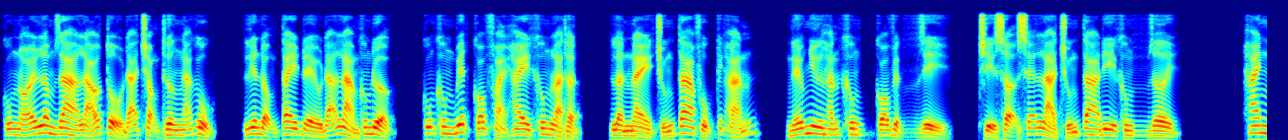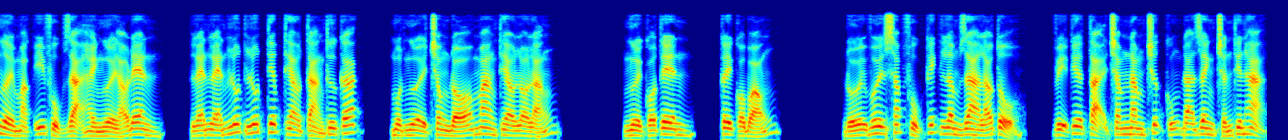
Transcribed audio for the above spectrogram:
Cũng nói lâm gia lão tổ đã trọng thương ngã gục, liên động tay đều đã làm không được, cũng không biết có phải hay không là thật, lần này chúng ta phục kích hắn, nếu như hắn không có việc gì, chỉ sợ sẽ là chúng ta đi không rơi. Hai người mặc y phục dạ hành người áo đen, lén lén lút lút tiếp theo tàng thư các, một người trong đó mang theo lo lắng. Người có tên, cây có bóng. Đối với sắp phục kích lâm gia lão tổ, vị kia tại trăm năm trước cũng đã danh chấn thiên hạ,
